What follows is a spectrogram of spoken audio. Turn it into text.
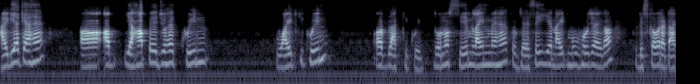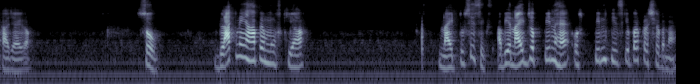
idea क्या है? आ, अब यहाँ पे जो है क्वीन वाइट की क्वीन और ब्लैक की क्वीन दोनों सेम लाइन में है तो जैसे ही ये नाइट मूव हो जाएगा तो डिस्कवर अटैक आ जाएगा. सो so, ब्लैक ने यहाँ पे मूव किया नाइट टू सी सिक्स अब ये नाइट जो पिन है उस पिन पीस के ऊपर प्रेशर बनाए.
